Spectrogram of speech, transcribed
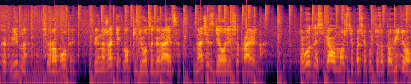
Как видно, все работает. При нажатии кнопки диод загорается, значит сделали все правильно. И вот для себя вы можете почерпнуть из этого видео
